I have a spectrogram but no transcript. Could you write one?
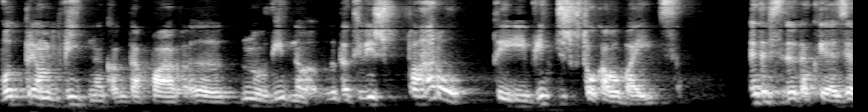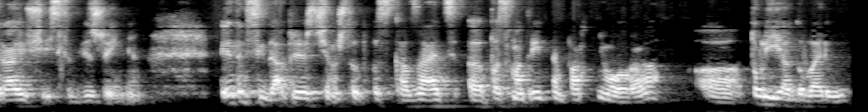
вот прям видно, когда пар, э, ну, видно, когда ты видишь пару, ты видишь, кто кого боится. Это всегда такое озирающееся движение. Это всегда, прежде чем что-то сказать, э, посмотреть на партнера, э, то ли я говорю.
